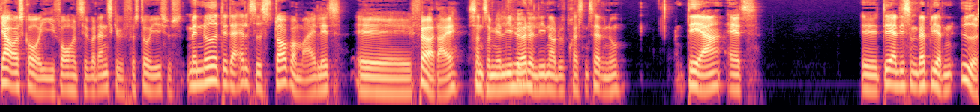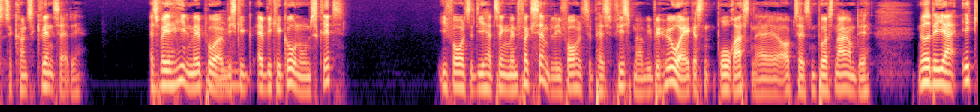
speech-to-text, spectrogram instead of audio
jeg også går i, i forhold til, hvordan skal vi forstå Jesus. Men noget af det, der altid stopper mig lidt, øh, før dig, sådan som jeg lige hørte Mhm. lige, når du præsenterer det nu, det er, at øh, det er ligesom, hvad bliver den yderste konsekvens af det? Altså, for jeg er helt med på, at vi, Mhm. skal, at vi kan gå nogle skridt i forhold til de her ting, men for eksempel i forhold til pacifisme, og vi behøver ikke at bruge resten af optagelsen på at snakke om det. Noget af det, jeg ikke,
